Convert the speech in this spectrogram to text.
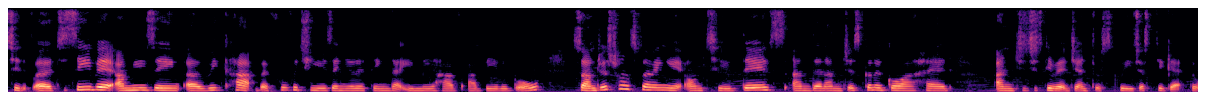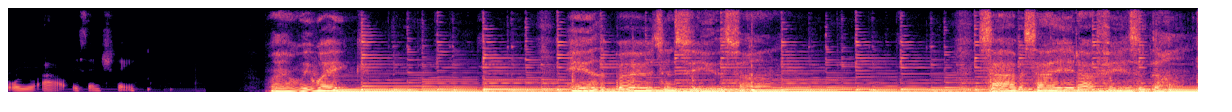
To, uh, to sieve it I'm using a recap but feel free to use any other thing that you may have available. So I'm just transferring it onto this and then I'm just going to go ahead and just give it a gentle squeeze just to get the oil out essentially when we wake Hear the birds and see the sun. Side by side our fears are done.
